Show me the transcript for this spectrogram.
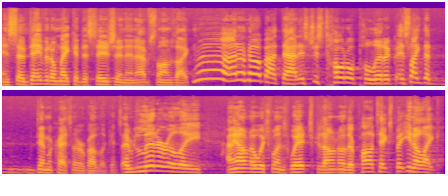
And so David will make a decision, and Absalom's like, well, I don't know about that. It's just total political. It's like the Democrats and the Republicans. I literally, I mean, I don't know which one's which because I don't know their politics, but you know, like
